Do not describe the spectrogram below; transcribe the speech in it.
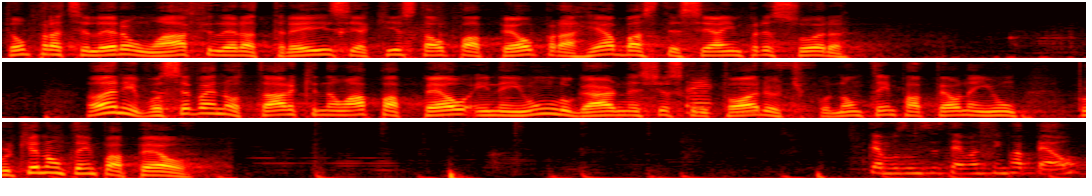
Então, prateleira 1A, fileira 3, e aqui está o papel para reabastecer a impressora. Anne, você vai notar que não há papel em nenhum lugar neste escritório, tipo, não tem papel nenhum. Por que não tem papel? Temos um sistema sem papel,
